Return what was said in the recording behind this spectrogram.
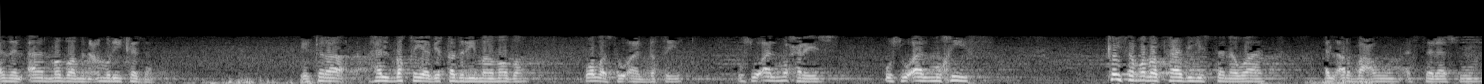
أنا الآن مضى من عمري كذا. يا ترى هل بقي بقدر ما مضى؟ والله سؤال دقيق وسؤال محرج وسؤال مخيف. كيف مضت هذه السنوات؟ الأربعون الثلاثون.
